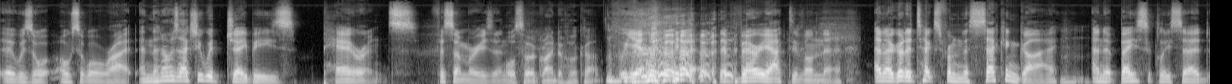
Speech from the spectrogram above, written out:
it was also all right. And then I was actually with JB's parents for some reason. Also a Grindr hookup. Well, yeah, yeah, they're very active on there. And I got a text from the second guy, Mm-hmm. and it basically said,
